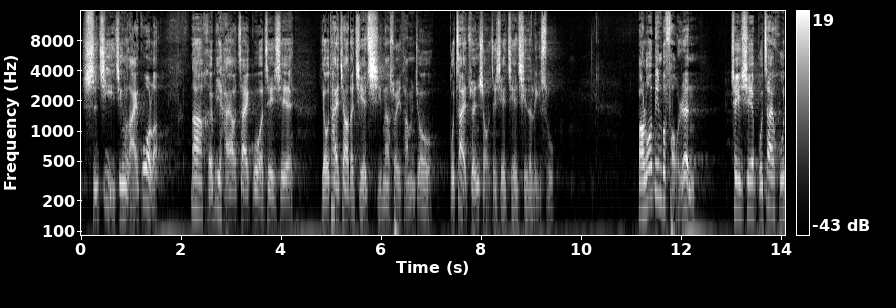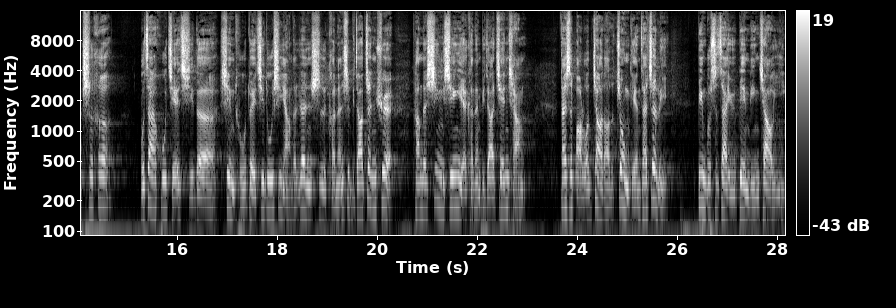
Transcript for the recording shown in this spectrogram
实际已经来过了，那何必还要再过这些犹太教的节期呢？所以他们就不再遵守这些节期的礼俗。保罗并不否认这些不在乎吃喝、不在乎节期的信徒对基督信仰的认识可能是比较正确，他们的信心也可能比较坚强。但是保罗教导的重点在这里。并不是在于辨明教义，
